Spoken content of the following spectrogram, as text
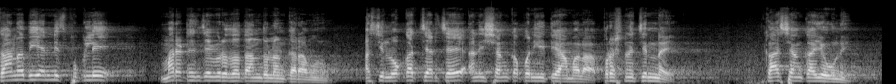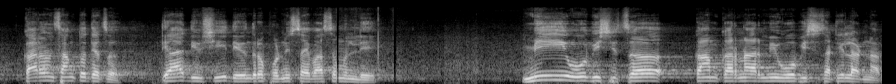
कानबी यांनीच फुकले मराठ्यांच्या विरोधात आंदोलन करा म्हणून. अशी लोकात चर्चा आहे आणि शंका पण येते आम्हाला. प्रश्नचिन्ह आहे. का शंका येऊ नये? कारण सांगतो त्याचं त्या दिवशी देवेंद्र फडणवीस साहेब असं म्हणले मी ओबीसीचं काम करणार मी ओबीसीसाठी लढणार.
